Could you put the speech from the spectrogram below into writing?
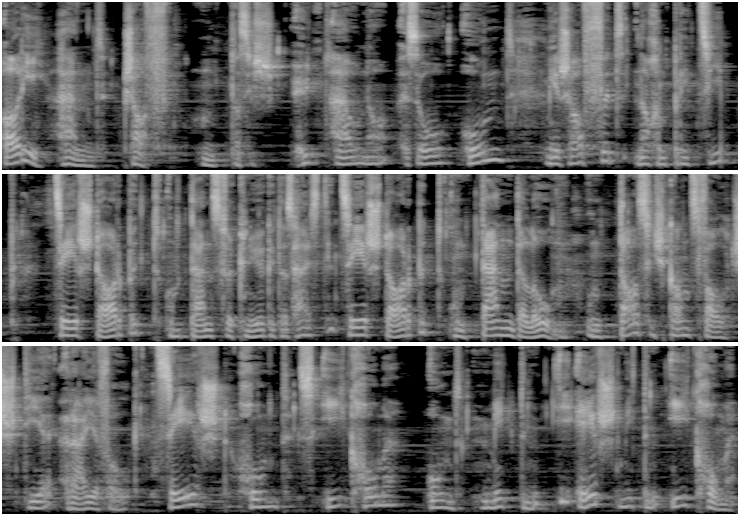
Alle haben geschafft. Und das ist heute auch noch so. Und wir arbeiten nach dem Prinzip, zuerst Arbeit und dann das Vergnügen. Das heißt, zuerst Arbeit und dann der Lohn. Und das ist ganz falsch, die Reihenfolge. Zuerst kommt das Einkommen und mit dem, erst mit dem Einkommen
